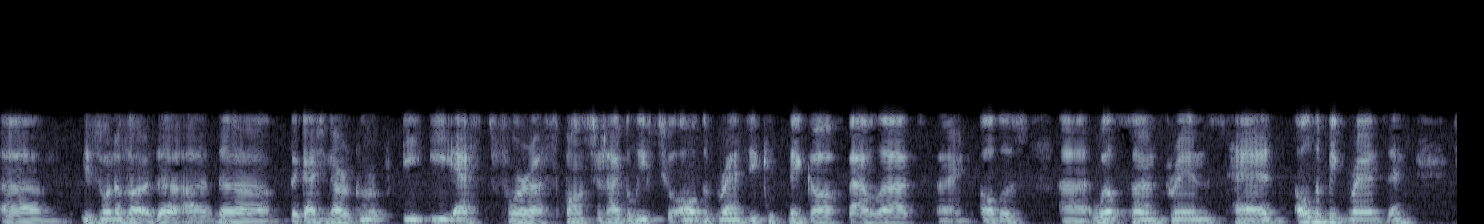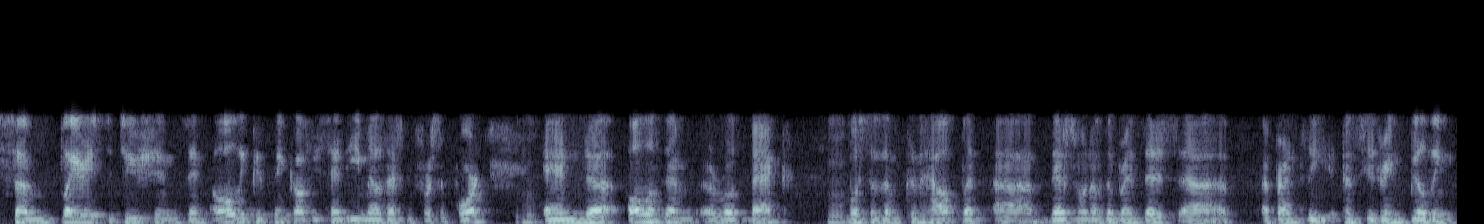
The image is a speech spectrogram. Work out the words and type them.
um, is one of our, the uh, the the guys in our group. He, he asked for uh, sponsors, I believe, to all the brands he could think of, Babolat, uh, and all those uh, Wilson, Prince, Head, all the big brands, and some player institutions, and all he could think of. He sent emails asking for support, Mhm. and uh, all of them uh, wrote back. Mhm. Most of them couldn't help, but uh, there's one of the brands that is uh, apparently considering building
